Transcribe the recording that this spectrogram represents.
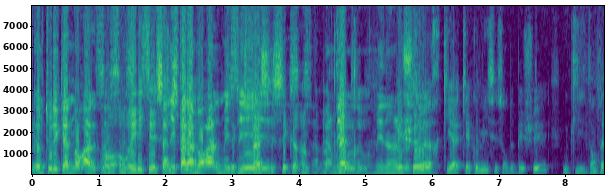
comme tous les cas de morale. ça- En, réalité, ça n'est pas la morale, mais ce c'est qui se passe, c'est qu'un prêtre aux, aux pécheur qui a, qui a commis ces sortes de péchés, ou qui, est en train,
